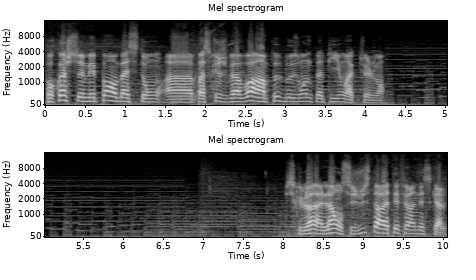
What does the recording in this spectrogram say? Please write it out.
Pourquoi je te mets pas en baston? Euh, Parce que je vais avoir un peu besoin de papillons actuellement. Puisque là, on s'est juste arrêté faire une escale.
